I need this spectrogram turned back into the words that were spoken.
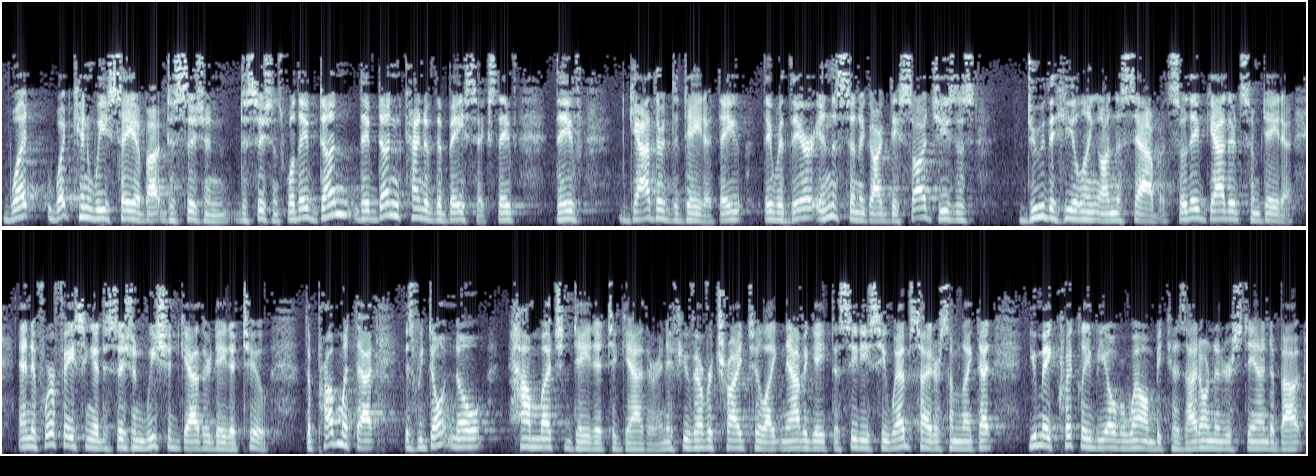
what what can we say about decision decisions? Well, they've done they've done kind of the basics. They've they've gathered the data. They they were there in the synagogue. They saw Jesus do the healing on the Sabbath. So they've gathered some data. And if we're facing a decision, we should gather data too. The problem with that is we don't know how much data to gather. And if you've ever tried to like navigate the CDC website or something like that, you may quickly be overwhelmed because I don't understand about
